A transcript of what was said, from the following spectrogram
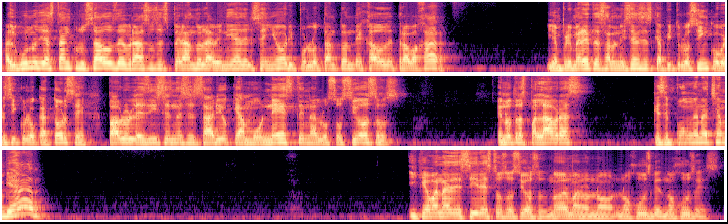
algunos ya están cruzados de brazos esperando la venida del Señor y por lo tanto han dejado de trabajar. Y en 1 Tesalonicenses capítulo 5, versículo 14, Pablo les dice es necesario que amonesten a los ociosos. En otras palabras, que se pongan a chambear. ¿Y qué van a decir estos ociosos? No, hermano, no, no juzgues, no juzgues.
